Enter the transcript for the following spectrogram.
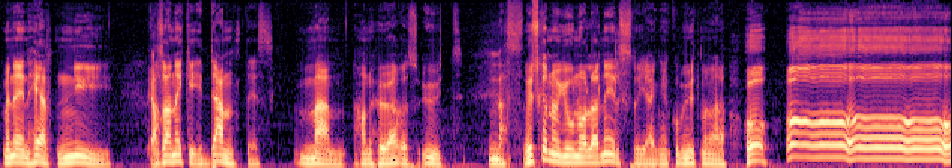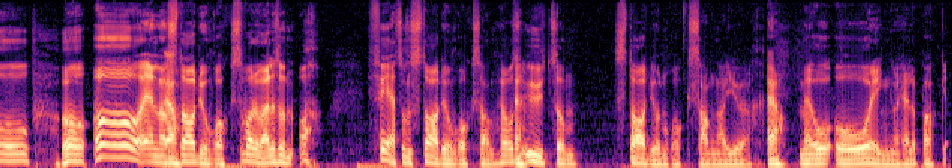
Men det er en helt ny Ja. Altså Han er ikke identisk, men han høres ut Nesten. Husker når Jon Olav Nilsen og gjengen kom ut med den der oh, oh, oh, åh», En eller annen Ja. stadionrock, så var det veldig sånn åh, fet sånn stadionrocksang. Høres Ja. ut som stadionrocksanger gjør, Ja. med åing og hele pakken.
